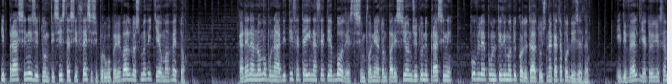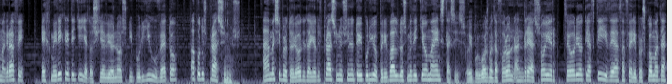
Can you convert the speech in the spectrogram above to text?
Οι πράσινοι ζητούν τη σύσταση θέσης Υπουργού Περιβάλλοντος με δικαίωμα βέτο. Κανένα νόμο που να αντιτίθεται ή να θέτει εμπόδια στη Συμφωνία των Παρισίων ζητούν οι πράσινοι που βλέπουν τη δημοτικότητά τους να καταποντίζεται. Η Die Welt για το ίδιο θέμα γράφει: Εχμηρή κριτική για το σχέδιο ενός Υπουργείου Βέτο από τους Πράσινους. Άμεση προτεραιότητα για τους Πράσινους είναι το Υπουργείο Περιβάλλοντος με δικαίωμα ένστασης. Ο Υπουργός Μεταφορών Ανδρέας Σόιερ θεωρεί ότι αυτή η ιδέα θα φέρει προσκόμματα,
